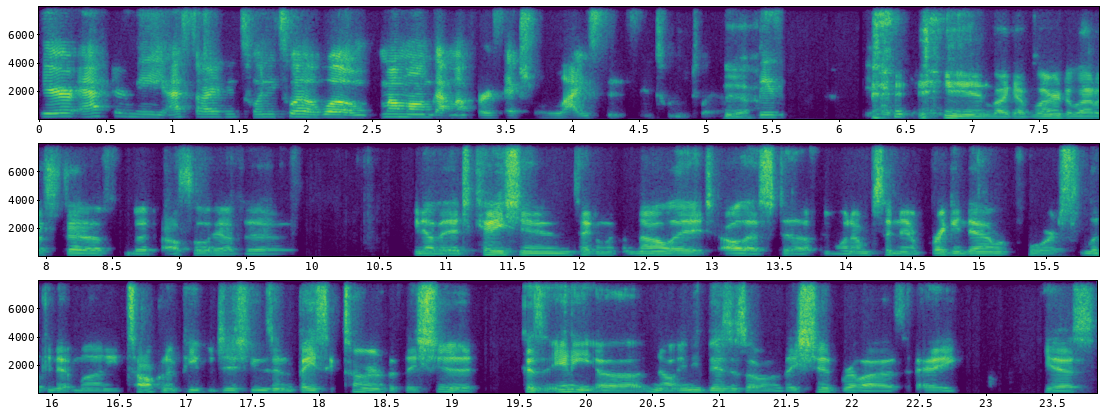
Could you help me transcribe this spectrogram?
year after me. I started in 2012. Well, my mom got my first actual license in 2012. Yeah. Business and like I've learned a lot of stuff, but also have the, you know, the education, technical knowledge, all that stuff. And when I'm sitting there breaking down reports, looking at money, talking to people, just using basic terms that they should, because any, uh, you know, any business owner, they should realize that, hey, yes,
